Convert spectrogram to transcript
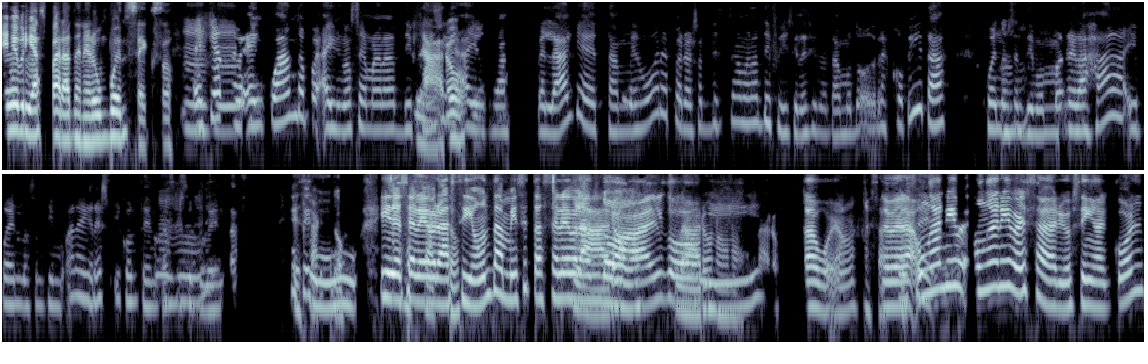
ebrias para tener un buen sexo. Es que de Ujú. vez en cuando pues, hay unas semanas difíciles, Claro. hay otras, ¿verdad? Que están mejores, pero esas semanas difíciles, si nos damos dos o tres copitas, pues nos sentimos más relajadas y pues nos sentimos alegres y contentas y suculentas. Exacto. Uh, y de Exacto. celebración también, si estás celebrando Claro, algo. Claro, no, no, claro. Está bueno. De verdad, un, anive- un aniversario sin alcohol,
